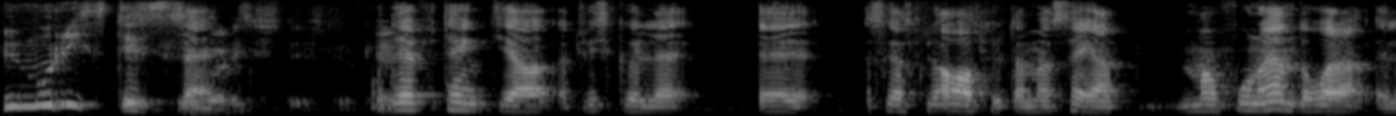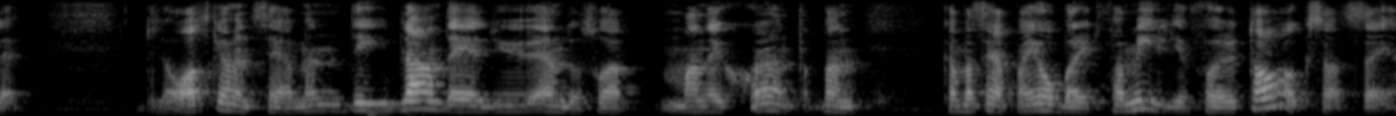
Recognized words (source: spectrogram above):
Humoristiskt. sätt. Humoristiskt. Och okej. därför tänkte jag att vi skulle, eh, så jag skulle avsluta med att säga att man får nog ändå vara, eller glad ska väl inte säga, men det, ibland är det ju ändå så att man är skönt att man kan man säga att man jobbar i ett familjeföretag så att säga.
